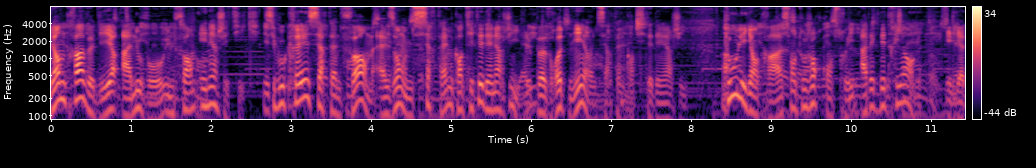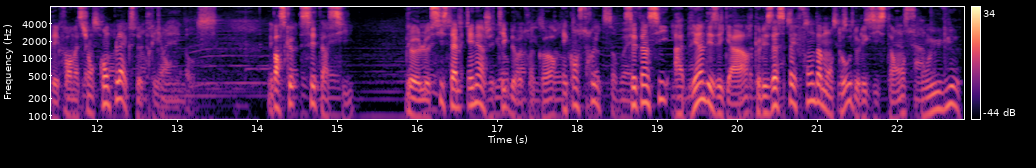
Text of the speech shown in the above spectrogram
Yantra veut dire à nouveau une forme énergétique. Si vous créez certaines formes, elles ont une certaine quantité d'énergie, elles peuvent retenir une certaine quantité d'énergie. Tous les yantras sont toujours construits avec des triangles, il y a des formations complexes de triangles. Parce que c'est ainsi que le système énergétique de votre corps est construit. C'est ainsi, à bien des égards, que les aspects fondamentaux de l'existence ont eu lieu.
